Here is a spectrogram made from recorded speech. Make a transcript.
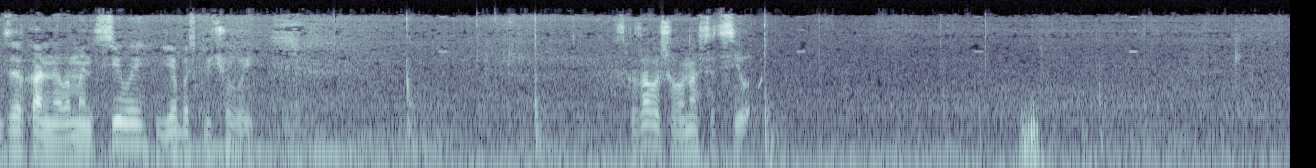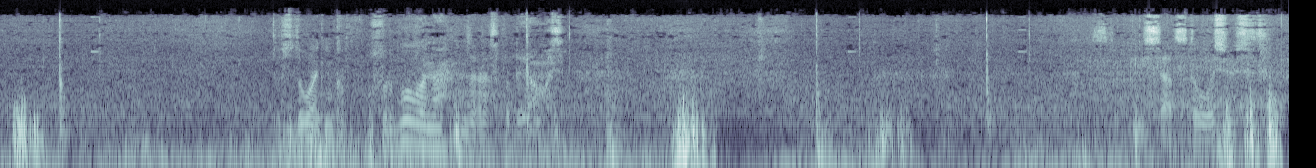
Дзеркальний елемент цілий, є безключовий. Сказали, що вона вся ціла. Тустуватненько пофарбована, зараз подивимось. Сто 180.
